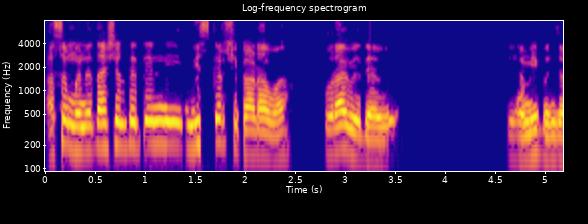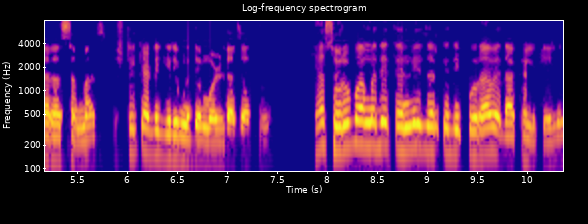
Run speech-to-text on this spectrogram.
असं म्हणत असेल तर त्यांनी निष्कर्ष काढावा पुरावे द्यावे. की आम्ही बंजारा समाज एस टी कॅटेगरीमध्ये मोडला जातो. ह्या स्वरूपामध्ये त्यांनी जर कधी पुरावे दाखल केले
